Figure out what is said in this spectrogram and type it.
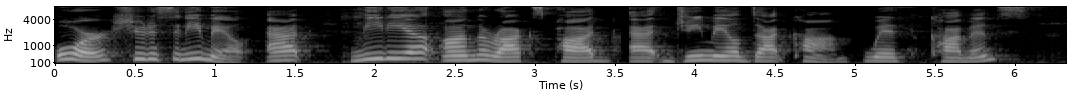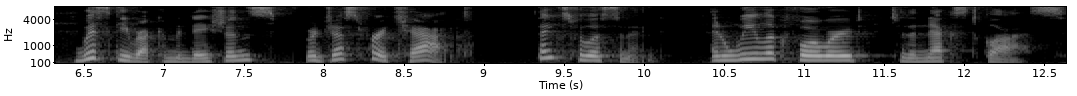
or shoot us an email at mediaontherockspod at gmail.com with comments, whiskey recommendations, or just for a chat. Thanks for listening, and we look forward to the next glass.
